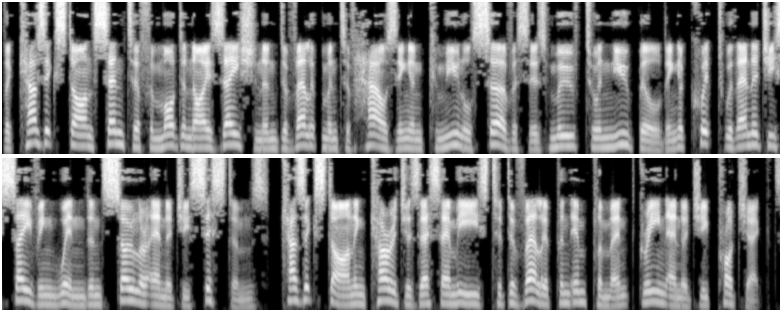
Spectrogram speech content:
the Kazakhstan Center for Modernization and Development of Housing and Communal Services moved to a new building equipped with energy-saving wind and solar energy systems. Kazakhstan encourages SMEs to develop and implement green energy projects.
